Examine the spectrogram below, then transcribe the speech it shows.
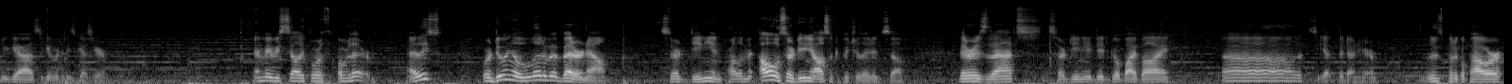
You guys, let's get rid of these guys here. And maybe Sally Forth over there. At least we're doing a little bit better now. Sardinian Parliament. Oh, Sardinia also capitulated, so there is that. Sardinia did go bye-bye. Uh, let's see. Yep, they're down here. Lose political power.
